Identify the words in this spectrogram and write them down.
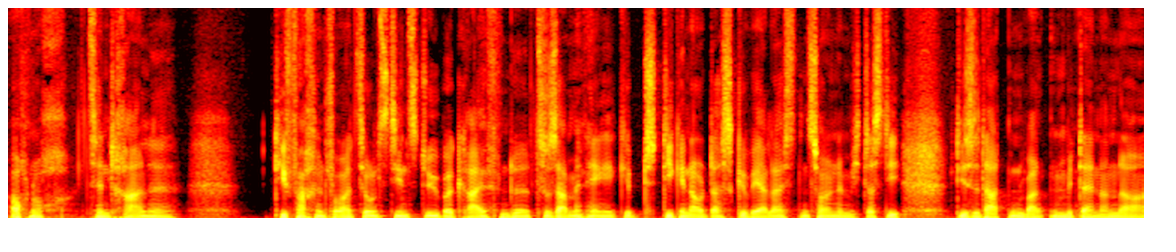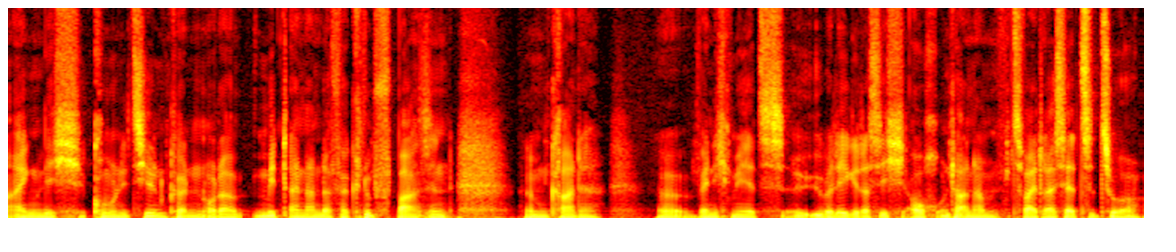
auch noch zentrale die Fachinformationsdienste übergreifende Zusammenhänge gibt, die genau das gewährleisten sollen, nämlich dass die, diese Datenbanken miteinander eigentlich kommunizieren können oder miteinander verknüpfbar sind. Ähm, Gerade äh, wenn ich mir jetzt überlege, dass ich auch unter anderem zwei, drei Sätze zur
